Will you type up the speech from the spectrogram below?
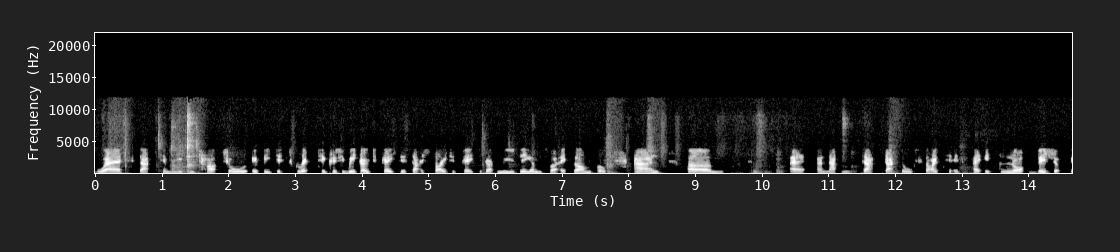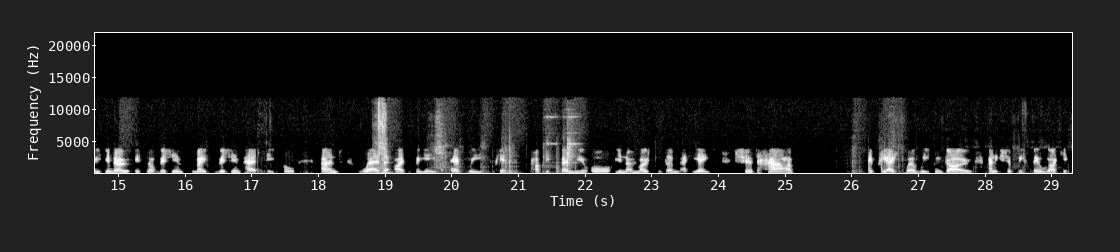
where that can you can touch or it be descriptive. Because we go to places that are sighted places like museums, for example, and um, uh, and that that that's all sighted. Uh, it's not visual. You know, it's not vision made for visually impaired people. And where that I believe every public venue, or you know, most of them at least, should have a place where we can go, and it should be feel like it's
